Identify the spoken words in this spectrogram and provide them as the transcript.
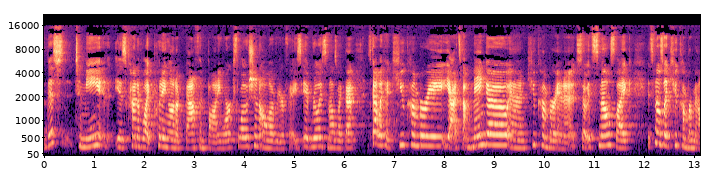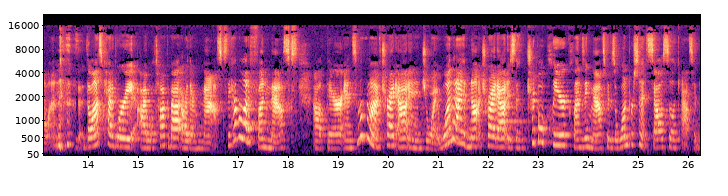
this to me is kind of like putting on a Bath and Body Works lotion all over your face. It really smells like that. Got like a cucumbery, yeah, it's got mango and cucumber in it. So it smells like, it smells like cucumber melon. the last category I will talk about are their masks. They have a lot of fun masks out there and some of them I've tried out and enjoy. One that I have not tried out is the Triple Clear Cleansing Mask. It is a 1% salicylic acid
